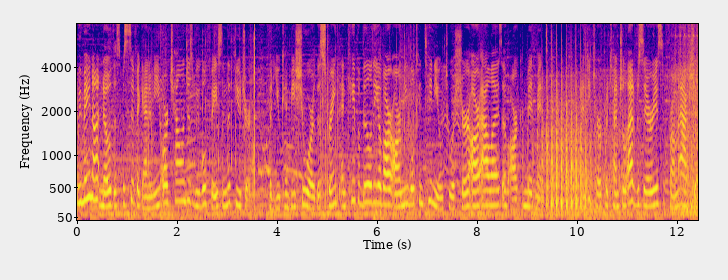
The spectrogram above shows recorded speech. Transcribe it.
We may not know the specific enemy or challenges we will face in the future, but you can be sure the strength and capability of our Army will continue to assure our allies of our commitment and deter potential adversaries from action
